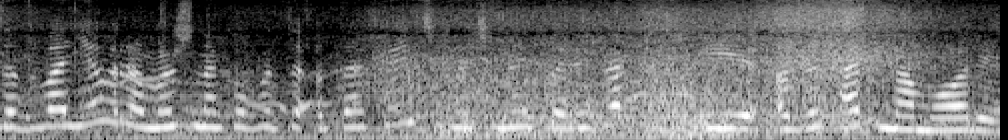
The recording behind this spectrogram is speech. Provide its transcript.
За 2 євро можна купити отакий смачний пиріжок і одягати на морі.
